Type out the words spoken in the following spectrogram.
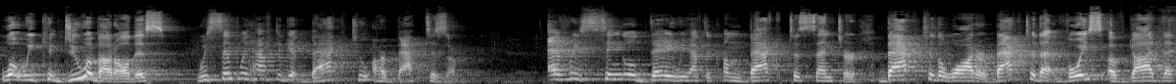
what we can do about all this we simply have to get back to our baptism. Every single day, we have to come back to center, back to the water, back to that voice of God that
